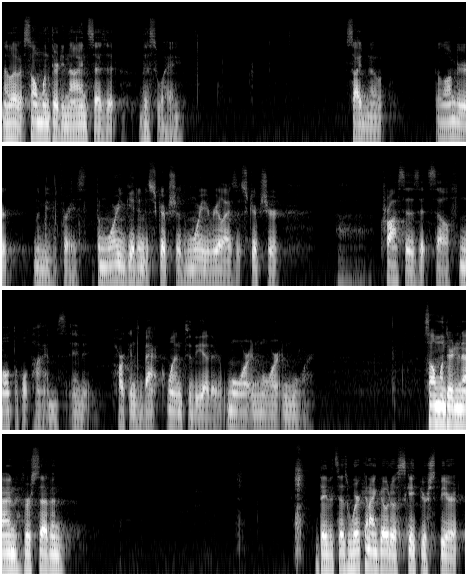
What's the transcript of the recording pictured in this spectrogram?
I love it. Psalm 139 says it this way. Side note, the longer, let me rephrase, the more you get into Scripture, the more you realize that Scripture uh, crosses itself multiple times and it harkens back one to the other more and more and more. Psalm 139, verse 7. David says, Where can I go to escape your spirit?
